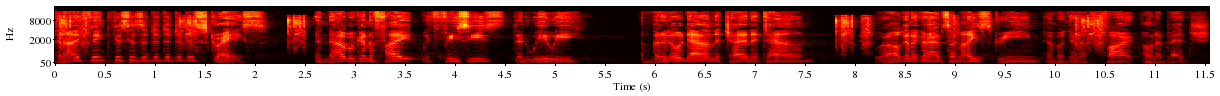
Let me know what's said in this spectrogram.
And I think this is a disgrace. And now we're gonna fight with feces, then wee wee. I'm gonna go down to Chinatown. We're all gonna grab some ice cream, and we're gonna fart on a bench.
